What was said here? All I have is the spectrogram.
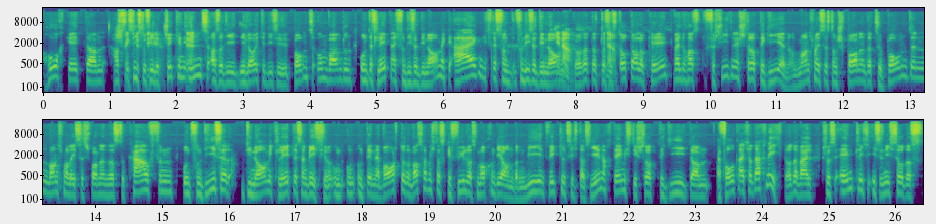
hochgeht, dann hast du, siehst du viele Chicken-Ins, ja. also die, die Leute, die diese Bonds umwandeln und es lebt eigentlich von dieser Dynamik, eigentlich das von, von dieser Dynamik, genau. oder? Das, das genau. ist total okay, weil du hast verschiedene Strategien und manchmal ist es dann spannender zu bonden, manchmal ist es spannender, das zu kaufen und von dieser Dynamik lebt es ein bisschen und, und, und den Erwartungen, was habe ich das Gefühl, was machen die anderen, wie entwickelt entwickelt sich das. Je nachdem ist die Strategie dann erfolgreich oder auch nicht, oder? Weil schlussendlich ist es nicht so, dass,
